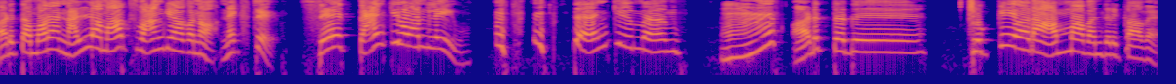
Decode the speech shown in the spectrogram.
அடுத்த முறை நல்ல மார்க்ஸ் வாங்கி ஆகணும். Next say thank you on leave thank you ma'am அடுத்தது. சுக்கியோட அம்மா வந்திருக்காவ.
